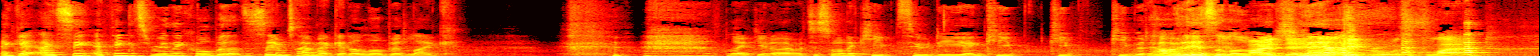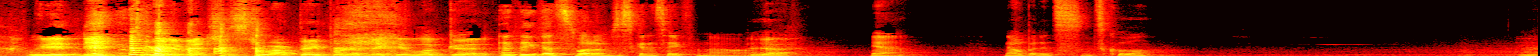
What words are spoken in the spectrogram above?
I get. I think. I think it's really cool, but at the same time, I get a little bit like, like you know, I would just want to keep 2D and keep keep keep it how it is a In little my bit. day, yeah. the paper was flat. we didn't need three dimensions to our paper to make it look good. I think that's what I'm just gonna say from now on. Yeah. Yeah. No, but it's it's cool. Yeah.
